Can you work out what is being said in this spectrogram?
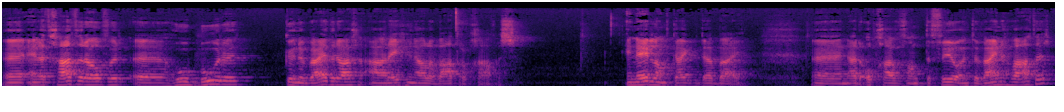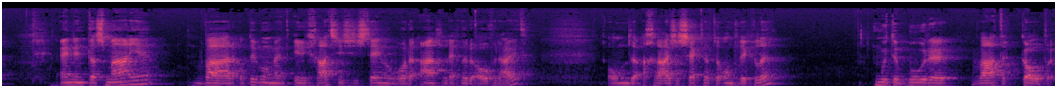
Uh, en het gaat erover uh, hoe boeren kunnen bijdragen aan regionale wateropgaves. In Nederland kijk ik daarbij uh, naar de opgave van te veel en te weinig water. En in Tasmanië, waar op dit moment irrigatiesystemen worden aangelegd door de overheid om de agrarische sector te ontwikkelen, moeten boeren water kopen.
